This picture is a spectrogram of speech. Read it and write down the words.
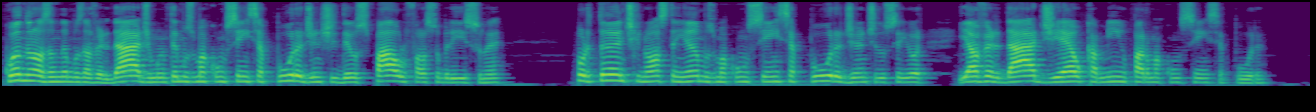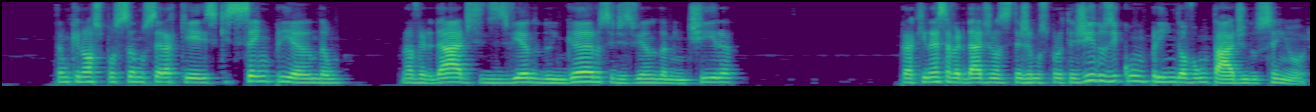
Quando nós andamos na verdade, mantemos uma consciência pura diante de Deus. Paulo fala sobre isso, né? Importante que nós tenhamos uma consciência pura diante do Senhor. E a verdade é o caminho para uma consciência pura. Então, que nós possamos ser aqueles que sempre andam na verdade, se desviando do engano, se desviando da mentira, para que nessa verdade nós estejamos protegidos e cumprindo a vontade do Senhor.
